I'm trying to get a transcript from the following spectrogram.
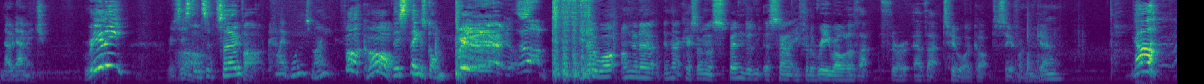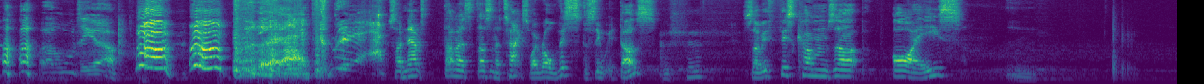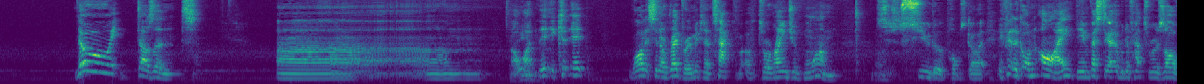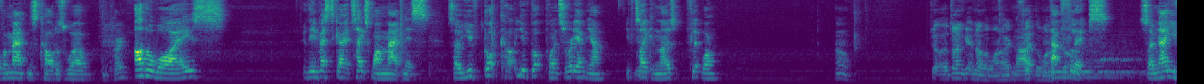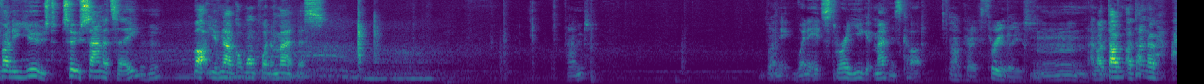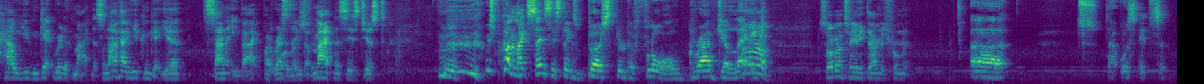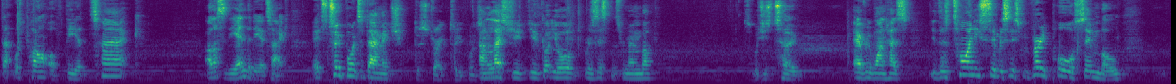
No damage. Really? Resistance Oh, of two. fuck. Five wounds, mate. Fuck off! This thing's gone. You know what? I'm gonna. In that case, I'm gonna spend a, sanity for the re-roll of that thro- of that two I got to see if I can get. Mm-hmm. Ah! oh dear. So now done does an attack. So I roll this to see what it does. Mm-hmm. So if this comes up, eyes. Mm. No, it doesn't. Um, oh, it, it, it, while it's in a red room, it can attack to a range of one. Pseudo Pobs go. If it had got an eye, the investigator would have had to resolve a madness card as well. Okay. Otherwise, the investigator takes one madness. So you've got you've got points already, haven't you? You've taken those. Flip one. Oh. I don't get another one. I No, flip the one. that flips. So now you've only used two sanity, Mhm. But you've now got one point of madness. And When it when it hits three, you get madness card. okay, three of these. Mm, and I don't I don't know how you can get rid of madness. I know how you can get your sanity back by resting, but resting. madness is just. Which kind of makes sense. This thing's burst through the floor, grabbed your leg. Ah! So I don't take any damage from it. Uh, that was it's that was part of the attack. Oh, that's at the end of the attack. It's two points of damage Just straight two points. unless you you've got your resistance. Remember, So- which is two. Everyone has. There's a tiny symbol. It's a very poor symbol,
